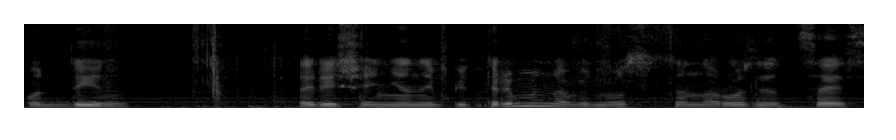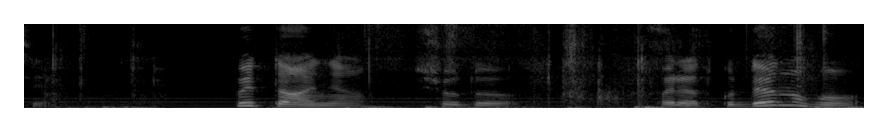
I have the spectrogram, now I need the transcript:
один. Рішення не підтримано, виноситься на розгляд сесії. Питання щодо порядку денного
